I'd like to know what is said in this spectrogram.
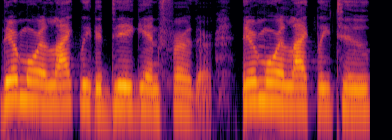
they're more likely to dig in further. They're more likely to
